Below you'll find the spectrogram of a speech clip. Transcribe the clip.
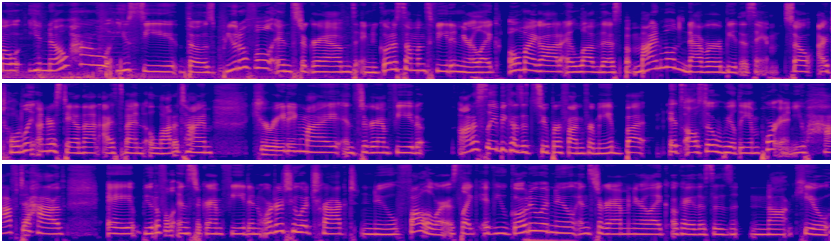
So, you know how you see those beautiful Instagrams and you go to someone's feed and you're like, oh my God, I love this, but mine will never be the same. So, I totally understand that. I spend a lot of time curating my Instagram feed honestly because it's super fun for me, but it's also really important. You have to have a beautiful Instagram feed in order to attract new followers. Like if you go to a new Instagram and you're like, "Okay, this is not cute."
